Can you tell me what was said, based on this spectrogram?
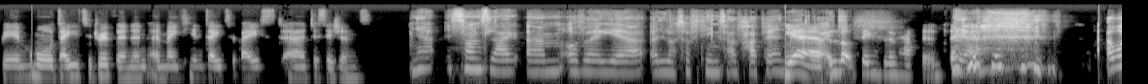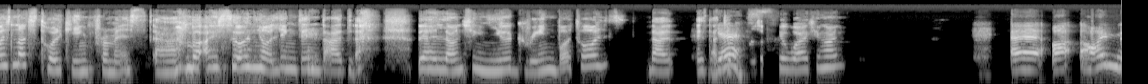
being more data driven and, and making data based uh, decisions yeah, it sounds like um, over a year a lot of things have happened. Yeah, a lot of things have happened. Yeah. I was not stalking, promise, uh, but I saw on your LinkedIn that they're launching new green bottles. That is that yes. you're working on? Uh, I, am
